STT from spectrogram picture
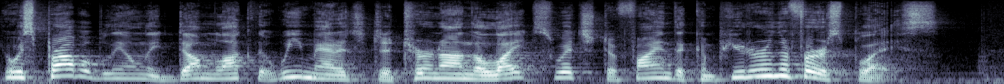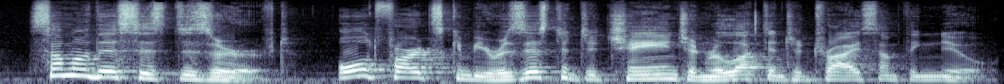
It was probably only dumb luck that we managed to turn on the light switch to find the computer in the first place. Some of this is deserved. Old farts can be resistant to change and reluctant to try something new.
